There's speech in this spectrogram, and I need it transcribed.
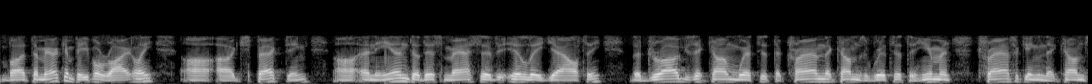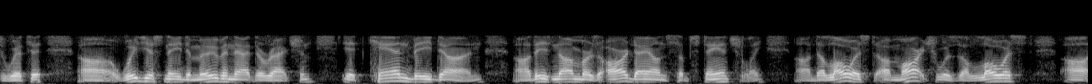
but the American people rightly uh, are expecting uh, an end to this massive illegality, the drugs that come with it, the crime that comes with it, the human trafficking that comes with it. Uh, we just need to move in that direction. It can be done. Uh, these numbers are down substantially. Uh, the lowest, uh, March was the lowest uh,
